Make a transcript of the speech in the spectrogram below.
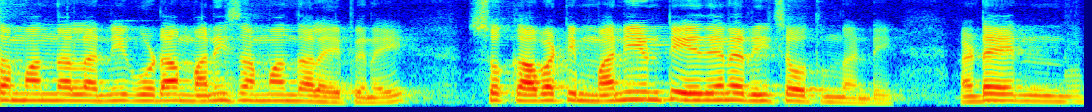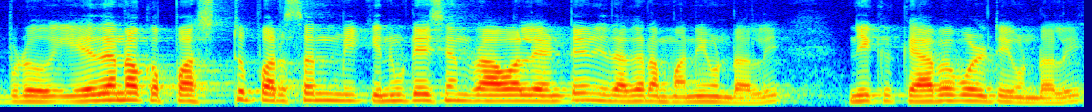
సంబంధాలన్నీ కూడా మనీ సంబంధాలు అయిపోయినాయి. సో కాబట్టి మనీ ఉంటే ఏదైనా రీచ్ అవుతుందండి. అంటే ఇప్పుడు ఏదైనా ఒక ఫస్ట్ పర్సన్ మీకు ఇన్విటేషన్ రావాలి అంటే నీ దగ్గర మనీ ఉండాలి నీకు క్యాపబిలిటీ ఉండాలి.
